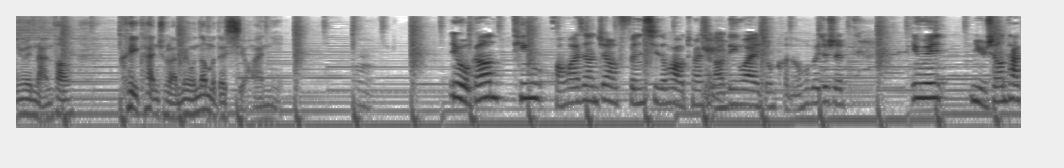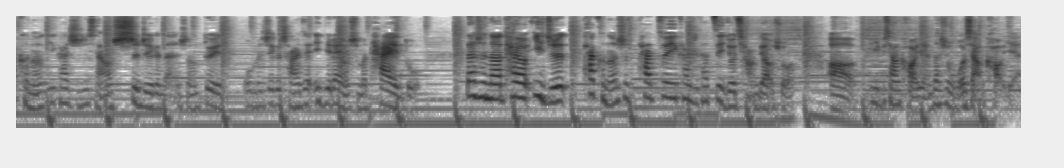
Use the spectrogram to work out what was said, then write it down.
因为男方可以看出来没有那么的喜欢你。嗯因为我刚刚听黄瓜酱这样分析的话，我突然想到另外一种可能，会不会就是因为女生她可能一开始是想要试这个男生对我们这个长时间异地恋有什么态度，但是呢，她又一直，她可能是她最一开始她自己就强调说，呃，你不想考研，但是我想考研，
